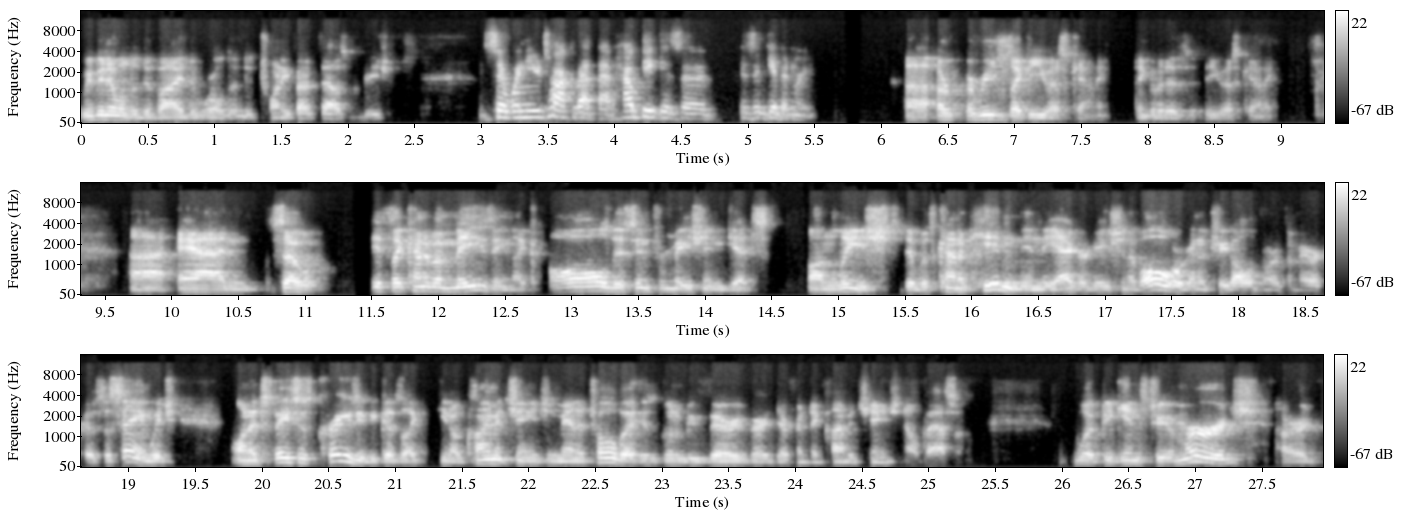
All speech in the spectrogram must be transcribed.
we've been able to divide the world into 25,000 regions. So when you talk about that, how big is a is a given region? Uh, a, a region like a U.S. county. Think of it as a U.S. county. Uh, and so it's like kind of amazing. Like all this information gets unleashed that was kind of hidden in the aggregation of oh, we're going to treat all of North America as the same, which on its face is crazy because like you know climate change in Manitoba is going to be very very different than climate change in El Paso. What begins to emerge are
